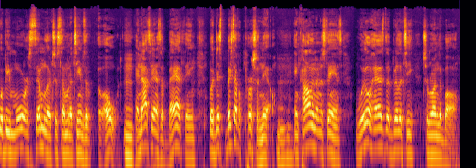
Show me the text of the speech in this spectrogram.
will be more similar to some of the teams of, of old. Mm-hmm. And not saying it's a bad thing, but just based off of personnel. Mm-hmm. And Collin understands Will has the ability to run the ball.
